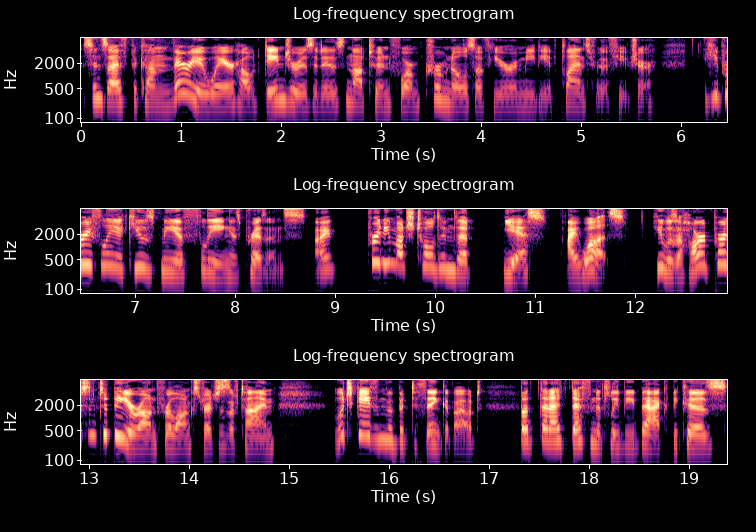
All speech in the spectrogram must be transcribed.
since I've become very aware how dangerous it is not to inform criminals of your immediate plans for the future. He briefly accused me of fleeing his presence. I pretty much told him that, yes, I was. He was a hard person to be around for long stretches of time, which gave him a bit to think about, but that I'd definitely be back because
